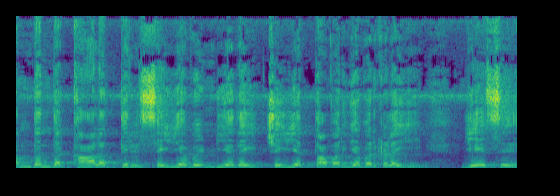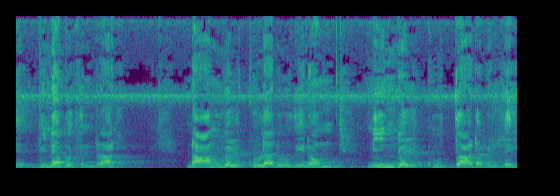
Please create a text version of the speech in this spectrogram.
அந்தந்த காலத்தில் செய்ய வேண்டியதை செய்ய தவறியவர்களை இயேசு வினவுகின்றார். நாங்கள் குழலூதினோம் நீங்கள் கூத்தாடவில்லை.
